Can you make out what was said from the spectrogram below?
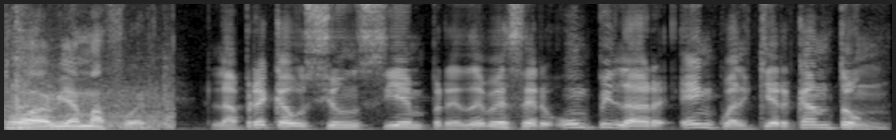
todavía más fuerte. La precaución siempre debe ser un pilar en cualquier cantón.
